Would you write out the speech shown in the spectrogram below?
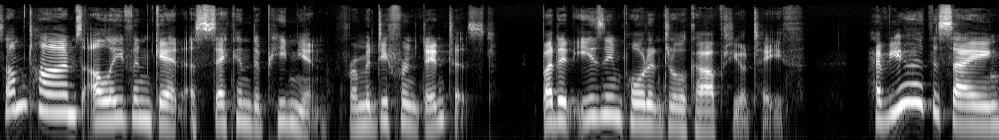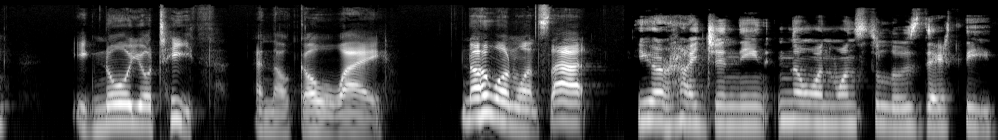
Sometimes I'll even get a second opinion from a different dentist. But it is important to look after your teeth. Have you heard the saying, ignore your teeth and they'll go away? No one wants that. You're right, Janine. No one wants to lose their teeth.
